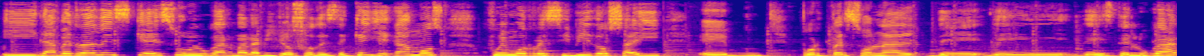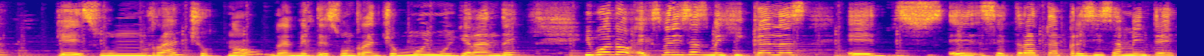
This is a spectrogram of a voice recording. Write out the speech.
y la verdad es que es un lugar maravilloso. Desde que llegamos fuimos recibidos ahí eh, por personal de este lugar que es un rancho, ¿no? Realmente es un rancho muy, muy grande. Y bueno, experiencias mexicanas eh, eh, se trata precisamente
